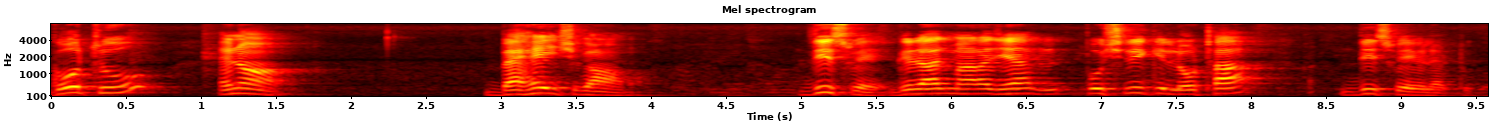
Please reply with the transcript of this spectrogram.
go to, you know, Gaon. This way. Giriraj Maharaj here, Pushri ki lotha, this way you will have to go.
